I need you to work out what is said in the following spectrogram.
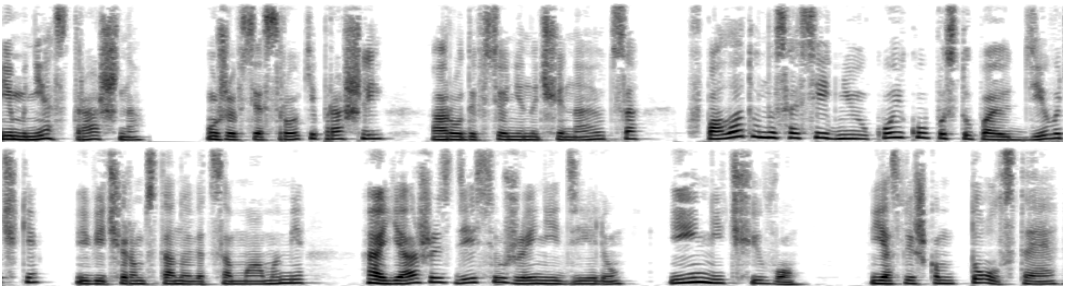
и мне страшно. Уже все сроки прошли, а роды все не начинаются. В палату на соседнюю койку поступают девочки и вечером становятся мамами, а я же здесь уже неделю. И ничего. Я слишком толстая,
